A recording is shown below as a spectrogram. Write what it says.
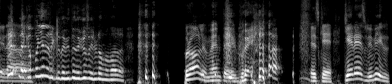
Era- La campaña de reclutamiento de Oxxo era una mamada. Probablemente, güey. Es que quieres vivir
